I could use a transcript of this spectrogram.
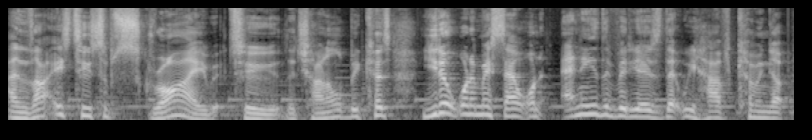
and that is to subscribe to the channel because you don't want to miss out on any of the videos that we have coming up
